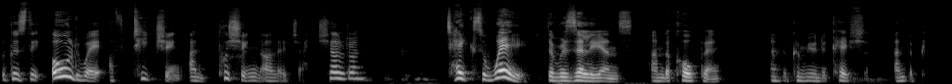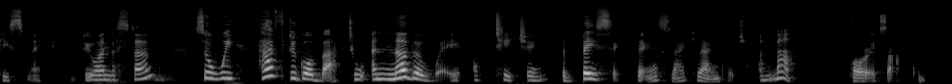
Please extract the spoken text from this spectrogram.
because the old way of teaching and pushing knowledge at children takes away the resilience and the coping and the communication and the peacemaking. Do you understand? So we have to go back to another way of teaching the basic things like language and math, for example.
